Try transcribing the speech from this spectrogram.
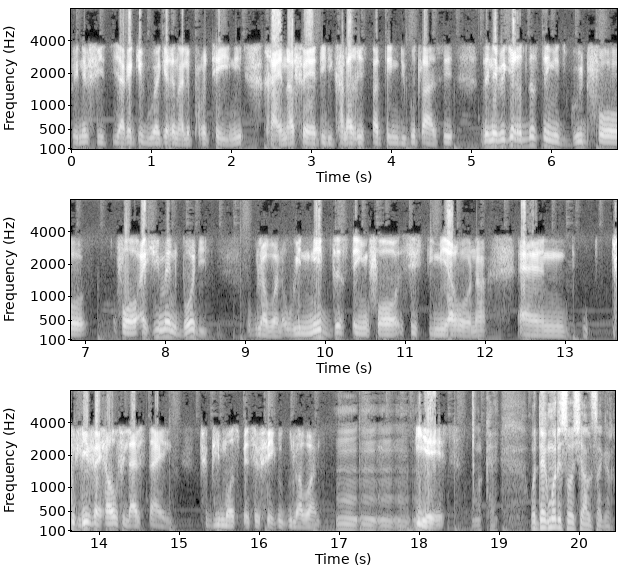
benefits yaka ke bua ke re na le protein ga ena fat di-calories tsa teng di ko tlase. Then e be ke re this thing is good for for a human body. We need this thing for system ya rona and to live a healthy lifestyle to be more specific kula bona. Mm, mm, mm, mm. yes. Okay. O teng mo di-socials akere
